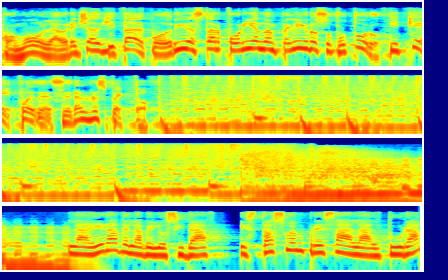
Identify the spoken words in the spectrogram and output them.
cómo la brecha digital podría estar poniendo en peligro su futuro y qué puede hacer al respecto. ¿La era de la velocidad está su empresa a la altura?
